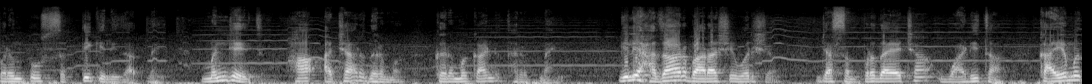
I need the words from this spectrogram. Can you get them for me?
परंतु सक्ती केली जात नाही. म्हणजेच हा आचारधर्म कर्मकांड ठरत नाही. गेली हजार बाराशे वर्ष ज्या संप्रदायाच्या वाढीचा कायमच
